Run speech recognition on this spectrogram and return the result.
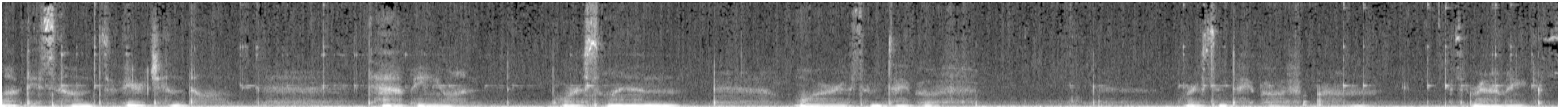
Love these sounds. Very gentle tapping on porcelain or some type of or some type of um, ceramics.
